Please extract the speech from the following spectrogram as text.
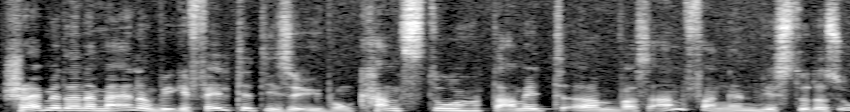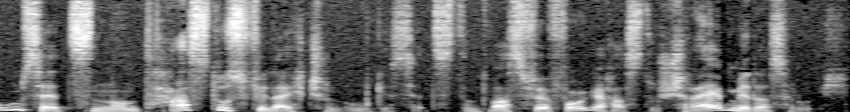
Schreib mir deine Meinung, wie gefällt dir diese Übung? Kannst du damit ähm, was anfangen? Wirst du das umsetzen und hast du es vielleicht schon umgesetzt? Und was für Erfolge hast du? Schreib mir das ruhig.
